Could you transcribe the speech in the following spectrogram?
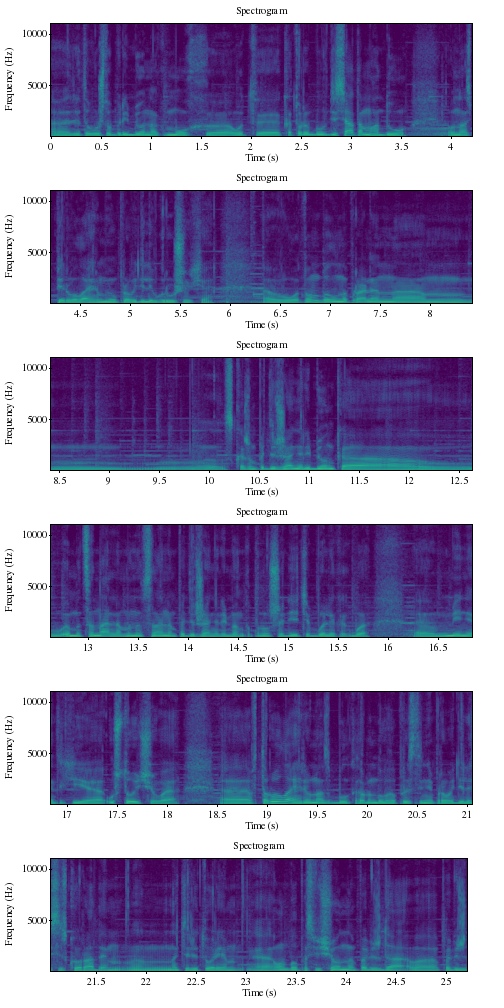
э, для того, чтобы ребенок мог, э, вот, э, который был в 2010 году, у нас первый лагерь, мы его проводили в Грушевке, вот, он был направлен на там скажем, поддержания ребенка эмоциональном, эмоциональном поддержании ребенка, потому что дети были как бы э, менее такие устойчивые. Э, второй лагерь у нас был, который на Долгопрыстине проводили сельской рады на территории, он был посвящен побежда, побеж,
